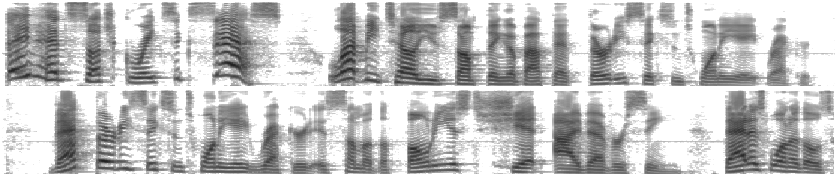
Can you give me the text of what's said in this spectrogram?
They've had such great success. Let me tell you something about that 36 and 28 record. That 36 and 28 record is some of the phoniest shit I've ever seen. That is one of those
